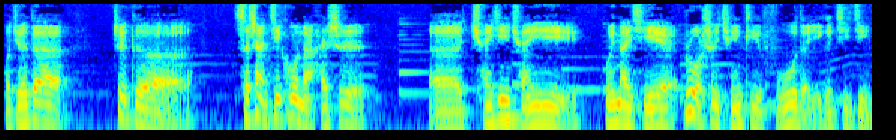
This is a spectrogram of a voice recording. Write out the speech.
我觉得这个慈善机构呢，还是呃全心全意为那些弱势群体服务的一个基金。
